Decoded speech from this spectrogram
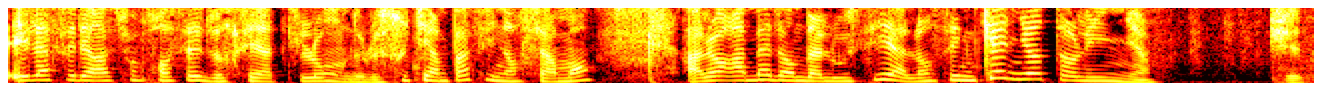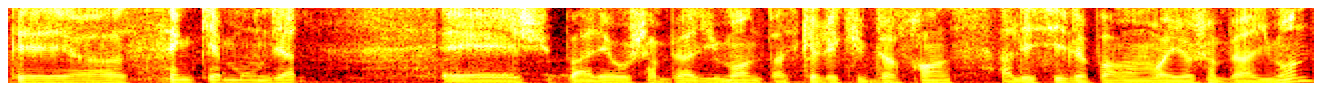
Et la Fédération française de triathlon ne le soutient pas financièrement. Alors Ahmed Andalousi a lancé une cagnotte en ligne. J'étais euh, cinquième mondial et je suis pas allé au championnat du monde parce que l'équipe de France a décidé de pas m'envoyer au championnat du monde.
